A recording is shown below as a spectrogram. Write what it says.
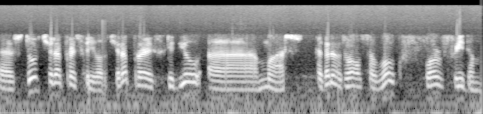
Э, что вчера происходило? Вчера происходил э, марш, который назывался Walk for Freedom.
